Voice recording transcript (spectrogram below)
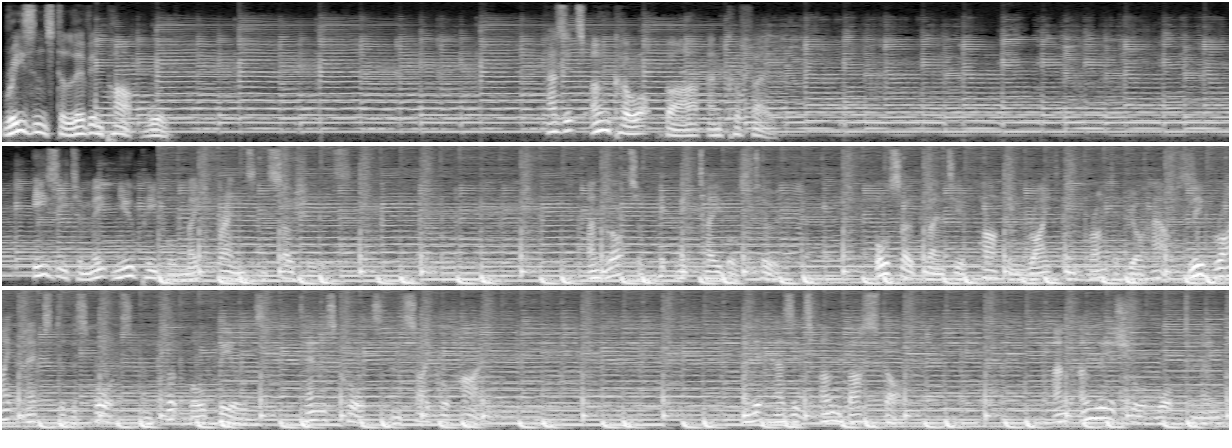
Reasons to live in Parkwood Has its own co-op bar and cafe. Easy to meet new people, make friends and socialize. And lots of picnic tables too. Also plenty of parking right in front of your house. Live right next to the sports and football fields, tennis courts and cycle hire. It has its own bus stop. And only a short walk to main.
